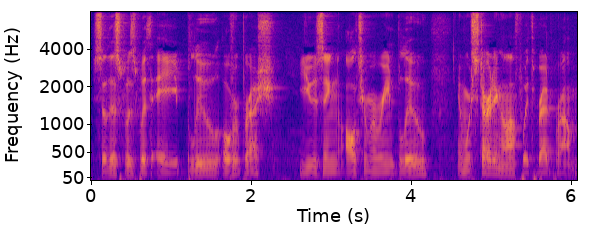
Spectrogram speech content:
So this was with a blue overbrush using ultramarine blue, and we're starting off with red rum.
